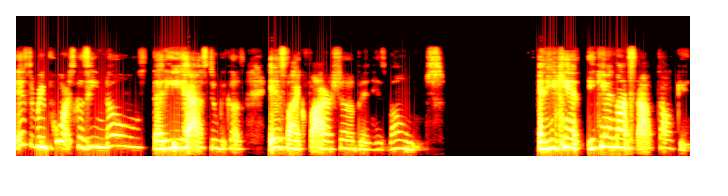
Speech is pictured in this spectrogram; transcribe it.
It's the reports because he knows that he has to because it's like fire shut up in his bones. And he can't he cannot stop talking.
